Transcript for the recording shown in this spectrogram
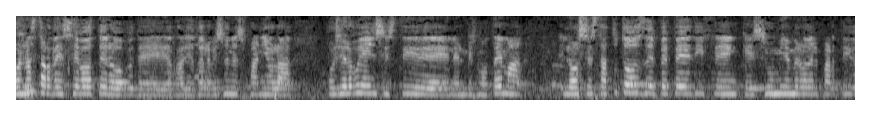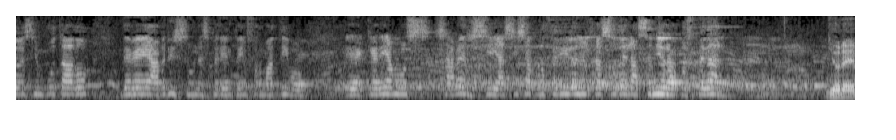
buenas tardes, Eva Otero, de Radio Televisión Española. Pues yo le voy a insistir en el mismo tema. Los estatutos del PP dicen que si un miembro del partido es imputado, debe abrirse un expediente informativo. Eh, queríamos saber si así se ha procedido en el caso de la señora Cospedal. Yo le,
